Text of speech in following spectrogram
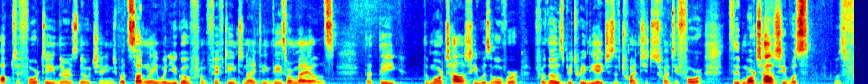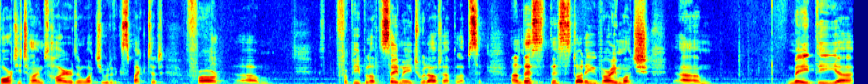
up to 14 there is no change. But suddenly when you go from 15 to 19, these were males, that the, the mortality was over, for those between the ages of 20 to 24, the mortality was, was 40 times higher than what you would have expected for, um, for people of the same age without epilepsy. And this, this study very much um, made the uh,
